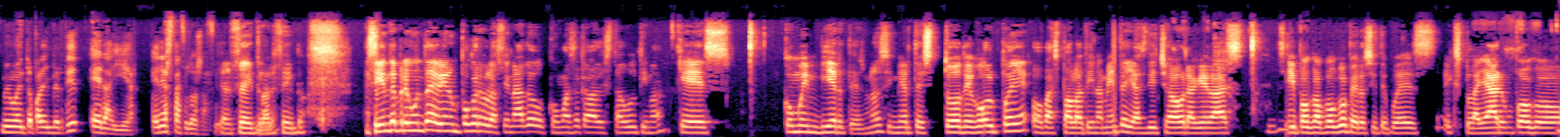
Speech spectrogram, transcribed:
momento para invertir era ayer, en esta filosofía. Perfecto, perfecto. La siguiente pregunta viene un poco relacionado, como has acabado esta última, que es cómo inviertes, ¿no? Si inviertes todo de golpe o vas paulatinamente, ya has dicho ahora que vas, sí, poco a poco, pero si te puedes explayar un poco.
